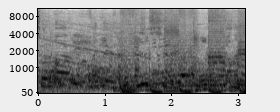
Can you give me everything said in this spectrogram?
証がこれで20種類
